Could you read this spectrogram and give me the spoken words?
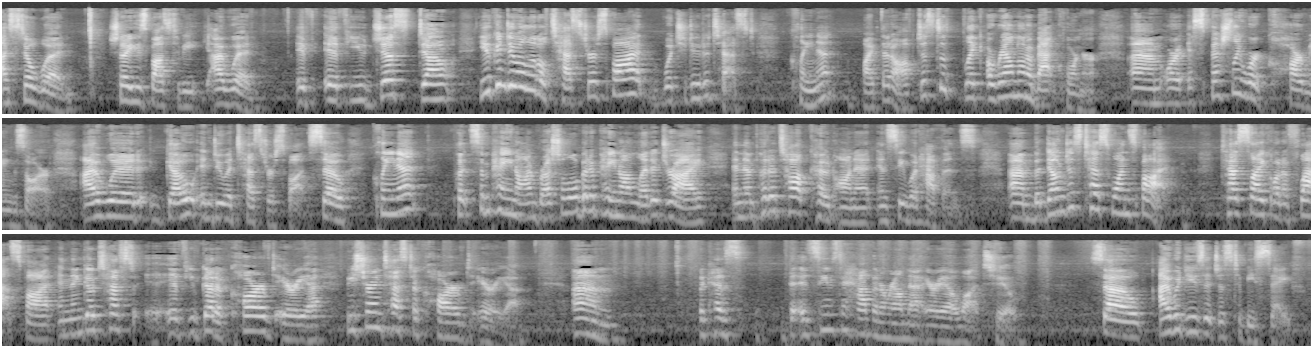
I still would. Should I use Boss to be? I would. If, if you just don't, you can do a little tester spot, what you do to test. Clean it, wipe that off, just to, like around on a back corner, um, or especially where carvings are. I would go and do a tester spot. So clean it, put some paint on, brush a little bit of paint on, let it dry, and then put a top coat on it and see what happens. Um, but don't just test one spot. Test like on a flat spot and then go test if you've got a carved area, be sure and test a carved area. Um, because it seems to happen around that area a lot too. So I would use it just to be safe.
